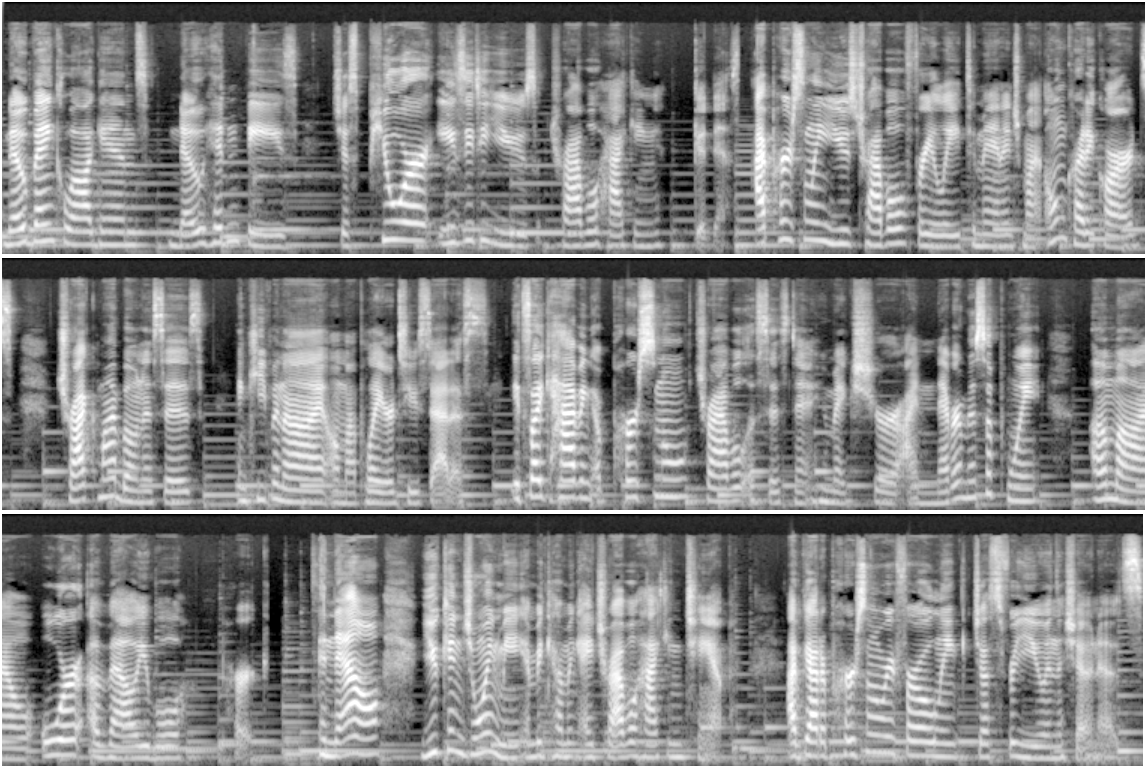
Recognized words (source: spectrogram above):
No bank logins, no hidden fees just pure, easy to use travel hacking goodness. I personally use Travel Freely to manage my own credit cards, track my bonuses, and keep an eye on my Player 2 status. It's like having a personal travel assistant who makes sure I never miss a point, a mile, or a valuable perk. And now you can join me in becoming a travel hacking champ. I've got a personal referral link just for you in the show notes.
